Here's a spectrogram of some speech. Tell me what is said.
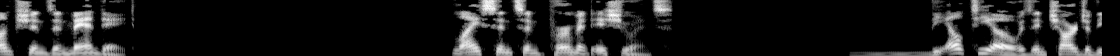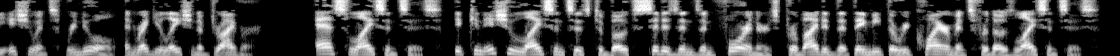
Functions and mandate License and permit issuance The LTO is in charge of the issuance, renewal, and regulation of driver S licenses. It can issue licenses to both citizens and foreigners provided that they meet the requirements for those licenses.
